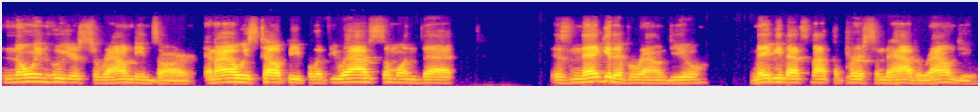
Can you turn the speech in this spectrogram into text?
knowing who your surroundings are. And I always tell people if you have someone that is negative around you, maybe that's not the person to have around you.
